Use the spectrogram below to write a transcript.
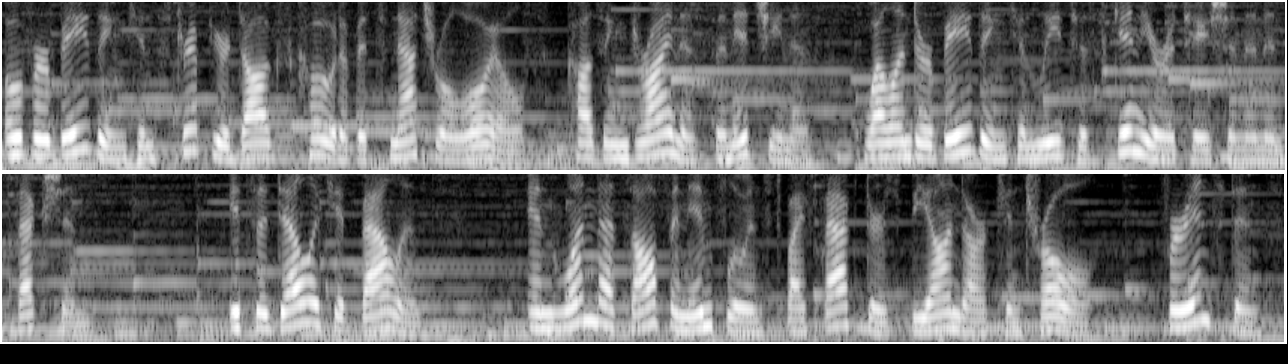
Overbathing can strip your dog's coat of its natural oils, causing dryness and itchiness, while underbathing can lead to skin irritation and infection. It's a delicate balance, and one that's often influenced by factors beyond our control. For instance,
